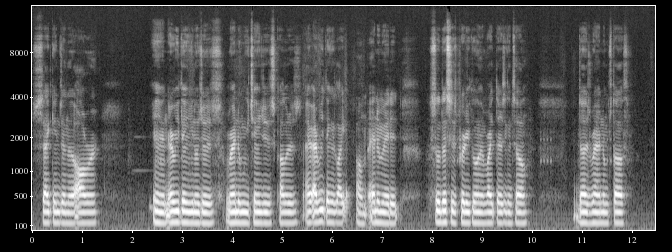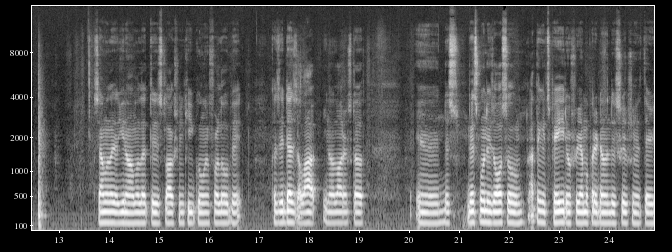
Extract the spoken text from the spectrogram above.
seconds and the hour and everything you know just randomly changes colors. Everything is like um animated. So this is pretty cool and right there as you can tell does random stuff so I'm gonna let you know I'm gonna let this lock screen keep going for a little bit because it does a lot, you know, a lot of stuff. And this this one is also I think it's paid or free. I'm gonna put it down in the description if they're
